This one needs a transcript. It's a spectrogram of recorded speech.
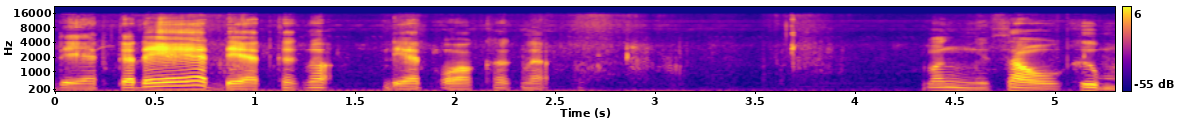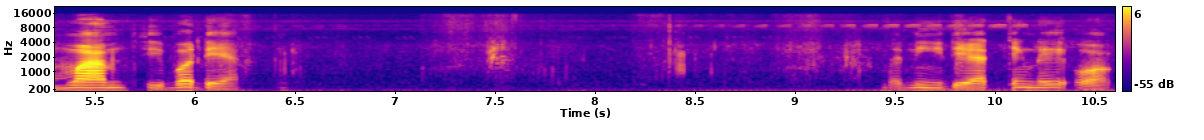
แดดก็แดดแดดคักเนาะแดดออกคักแล้ว บางเสาขึ้นวามสีบ่แดดบัดนี้แดดจังได้ออก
